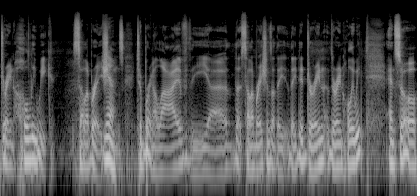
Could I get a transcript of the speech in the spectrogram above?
during Holy Week celebrations to bring alive the uh, the celebrations that they, they did during during Holy Week, and so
